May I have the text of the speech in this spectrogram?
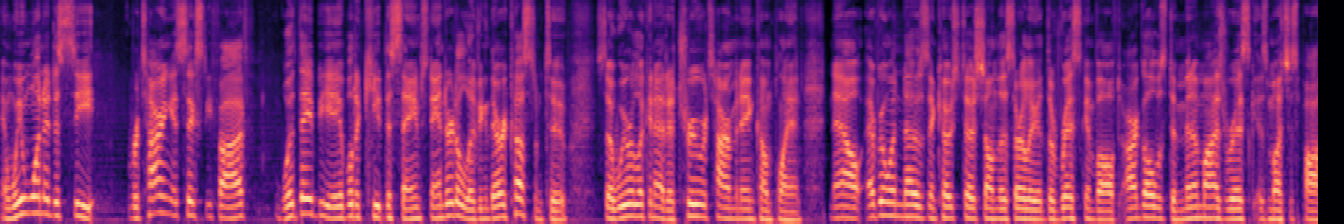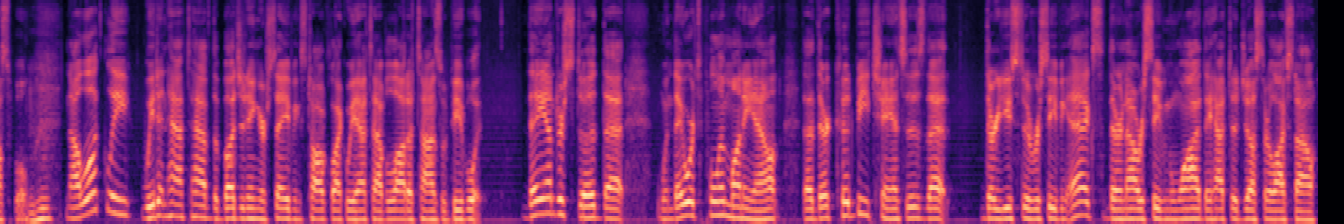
And we wanted to see retiring at 65 would they be able to keep the same standard of living they're accustomed to? So we were looking at a true retirement income plan. Now, everyone knows, and Coach touched on this earlier, the risk involved. Our goal was to minimize risk as much as possible. Mm-hmm. Now, luckily, we didn't have to have the budgeting or savings talk like we have to have a lot of times with people they understood that when they were pulling money out that there could be chances that they're used to receiving X, they're now receiving Y, they have to adjust their lifestyle.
